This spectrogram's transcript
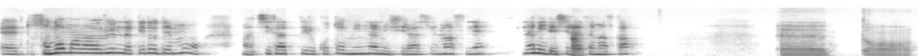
えっと、そのまま売るんだけど、でも間違っていることをみんなに知らせますね。何で知らせますか？い。えっと、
